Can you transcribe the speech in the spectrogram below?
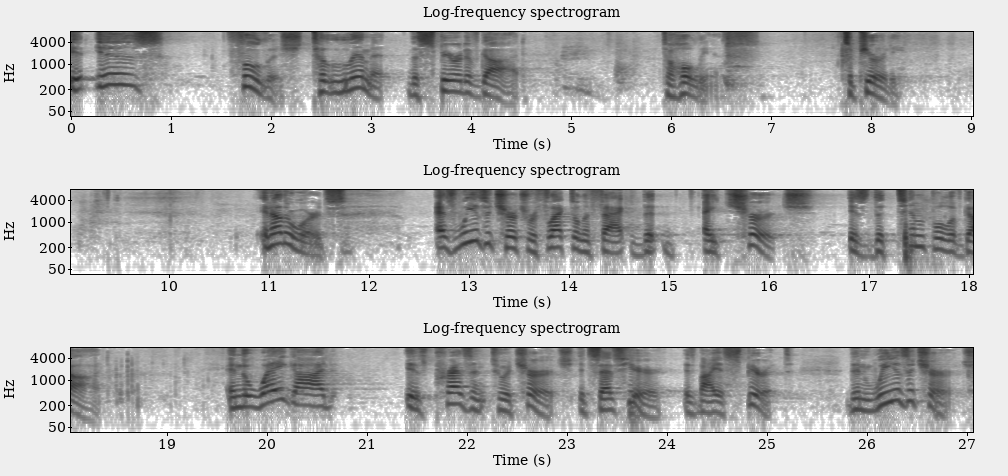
It is foolish to limit the Spirit of God to holiness, to purity. In other words, as we as a church reflect on the fact that a church is the temple of God, and the way God is present to a church, it says here, is by His Spirit, then we as a church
